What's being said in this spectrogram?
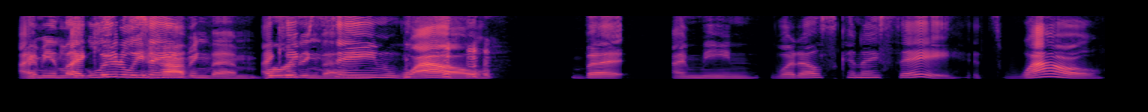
I, mean, like keep literally saying- having them, birthing I keep them. saying wow, but I mean, what else can I say? It's wow,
